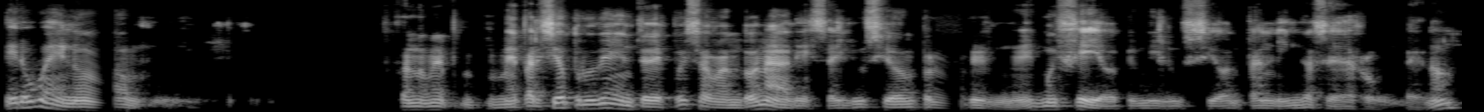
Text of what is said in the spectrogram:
pero bueno, cuando me, pareció prudente después abandonar esa ilusión, porque es muy feo que una ilusión tan linda se derrumbe, ¿no?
